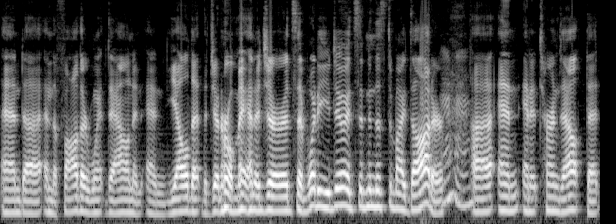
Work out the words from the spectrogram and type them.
And uh, and the father went down and, and yelled at the general manager and said, "What are you doing, sending this to my daughter?" Uh, and and it turned out that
